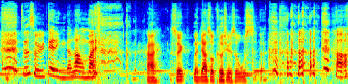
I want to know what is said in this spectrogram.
这是属于电影的浪漫。哎，所以人家说科学是务实的。好，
